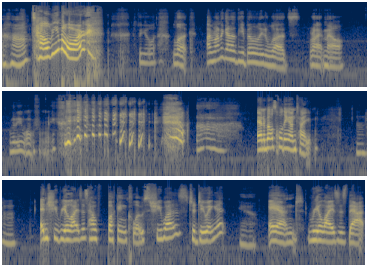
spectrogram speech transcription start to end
Uh huh. Tell me more. Look, I'm running out of the ability to words right now. What do you want from me? Annabelle's holding on tight, Mhm. and she realizes how fucking close she was to doing it, Yeah. and realizes that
